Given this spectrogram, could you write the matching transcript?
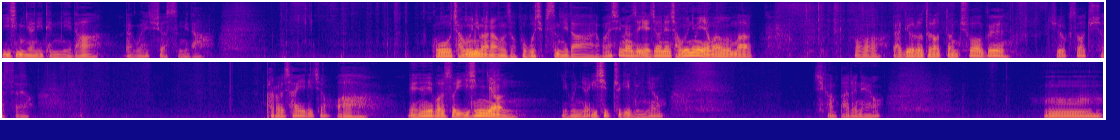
20년이 됩니다. 라고 해주셨습니다. 고 정은임 아나운서 보고 싶습니다. 라고 하시면서 예전에 정은임의 영화 음악 어, 라디오로 들었던 추억을 쭉 써주셨어요. 8월 4일이죠. 와, 내년이 벌써 20년 이군요. 20주기군요. 시간 빠르네요. 음,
